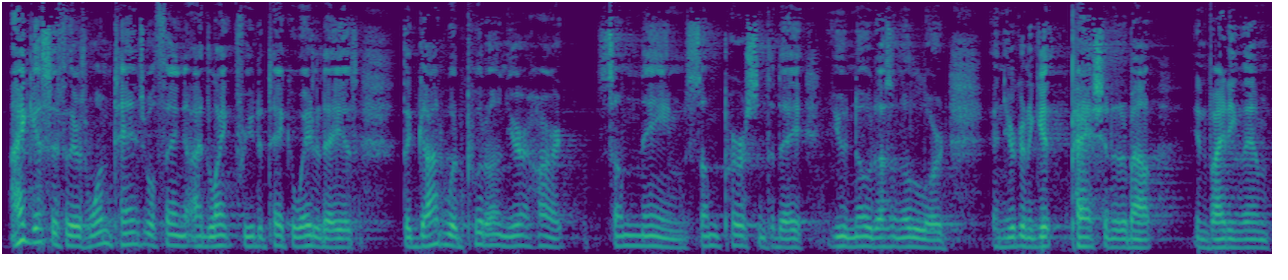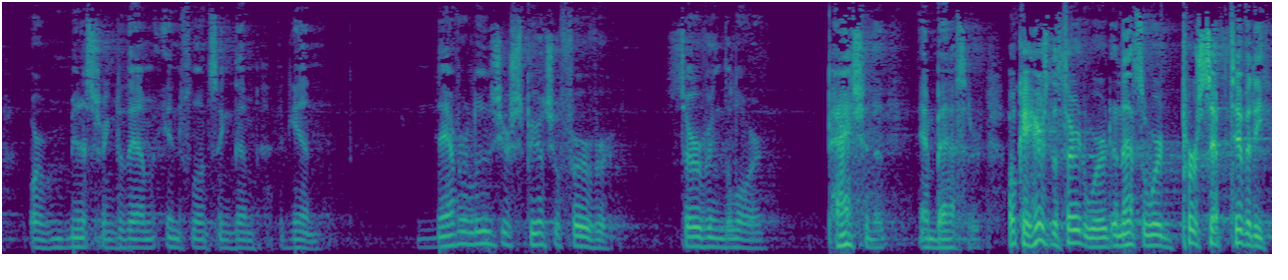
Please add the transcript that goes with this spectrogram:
I guess if there's one tangible thing I'd like for you to take away today is that God would put on your heart some name, some person today you know doesn't know the Lord, and you're going to get passionate about inviting them or ministering to them, influencing them again. Never lose your spiritual fervor serving the Lord. Passionate ambassador. Okay, here's the third word, and that's the word perceptivity.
